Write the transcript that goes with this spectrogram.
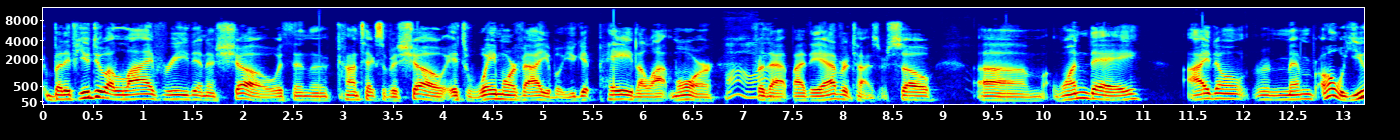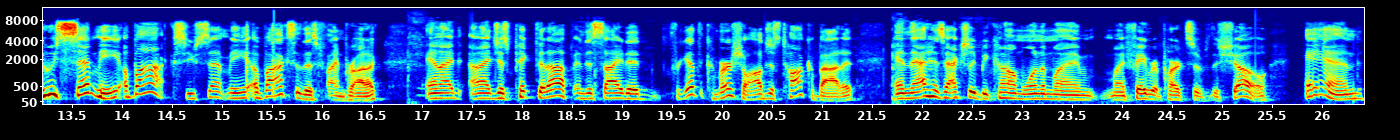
but if you do a live read in a show within the context of a show, it's way more valuable. You get paid a lot more oh, for wow. that by the advertiser. So um, one day, I don't remember. Oh, you sent me a box. You sent me a box of this fine product, and I and I just picked it up and decided, forget the commercial. I'll just talk about it, and that has actually become one of my my favorite parts of the show. And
